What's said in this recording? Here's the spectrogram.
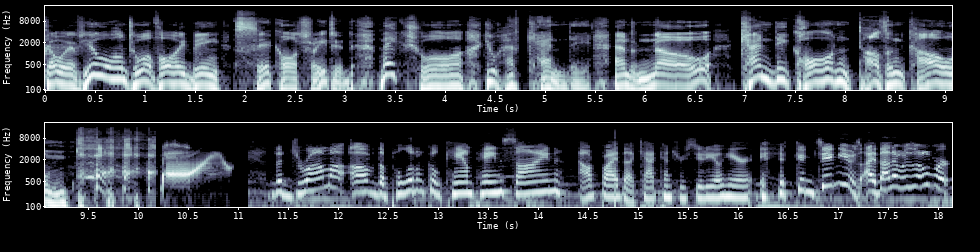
So if you want to avoid being sick or treated, make sure you have candy. And no, candy corn doesn't count. the drama of the political campaign sign out by the Cat Country studio here, it continues. I thought it was over.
